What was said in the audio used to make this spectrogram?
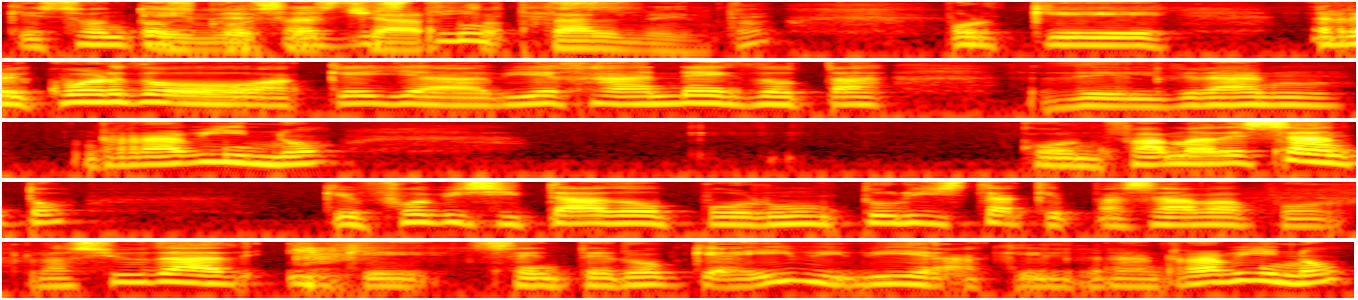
que son dos cosas distintas. Totalmente. Porque recuerdo aquella vieja anécdota del gran rabino con fama de santo, que fue visitado por un turista que pasaba por la ciudad y que se enteró que ahí vivía aquel gran rabino,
